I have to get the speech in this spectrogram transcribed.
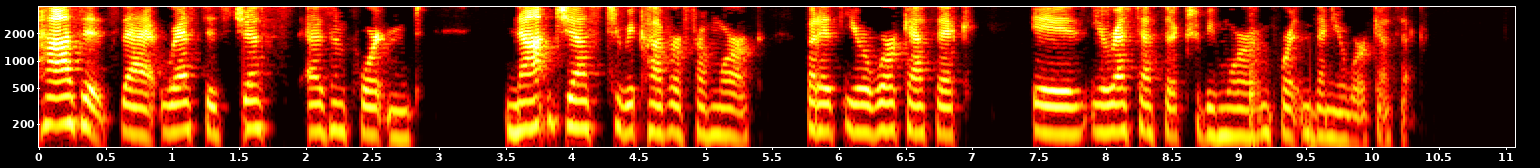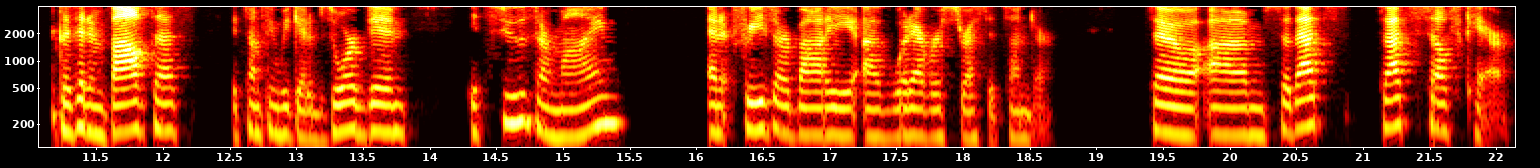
posits that rest is just as important, not just to recover from work, but it's your work ethic is your rest ethic should be more important than your work ethic because it involves us. It's something we get absorbed in. It soothes our mind and it frees our body of whatever stress it's under. So, um, so that's so that's self care.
